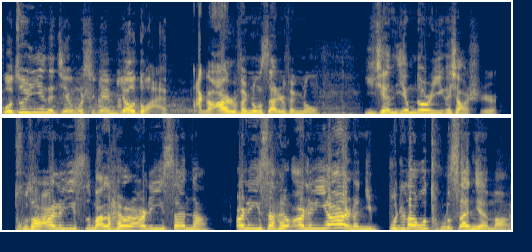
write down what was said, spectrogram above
我最近的节目时间比较短，大概二十分钟、三十分钟。以前的节目都是一个小时，吐槽二零一四完了还有二零一三呢，二零一三还有二零一二呢，你不知道我吐了三年吗？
